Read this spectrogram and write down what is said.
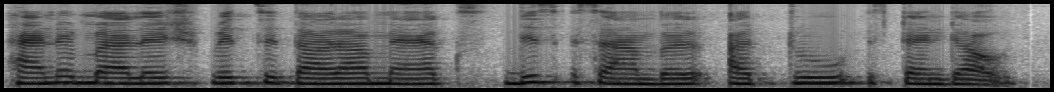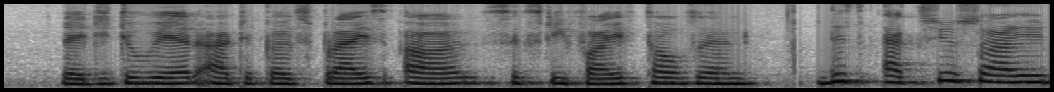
Hand embellished with sitara makes this ensemble a true standout. Ready to wear articles price are 65,000. This exquisite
